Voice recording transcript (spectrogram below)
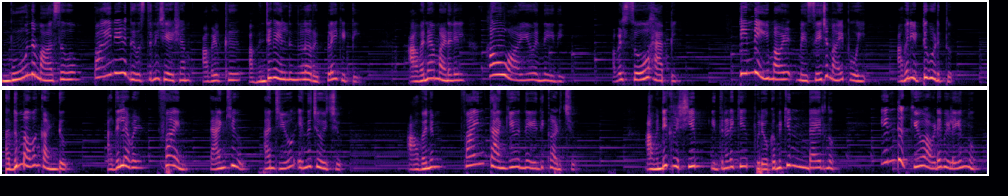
മൂന്ന് മാസവും പതിനേഴ് ദിവസത്തിന് ശേഷം അവൾക്ക് അവന്റെ കയ്യിൽ നിന്നുള്ള റിപ്ലൈ കിട്ടി. അവൻ ആ മണലിൽ ഹൗ ആർ യു എന്ന് എഴുതി. അവൾ സോ ഹാപ്പി പിന്നെയും അവൾ മെസ്സേജുമായി പോയി. അവൻ ഇട്ടുകൊടുത്തു. അതും അവൻ കണ്ടു. അതിലവൾ fine thank you and you എന്ന് ചോദിച്ചു. അവനും ഫൈൻ താങ്ക് യു എന്ന് എഴുതി കാണിച്ചു. അവന്റെ കൃഷിയും ഇതിനിടയ്ക്ക് പുരോഗമിക്കുന്നുണ്ടായിരുന്നു. എന്തൊക്കെയോ അവിടെ വിളയുന്നു.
